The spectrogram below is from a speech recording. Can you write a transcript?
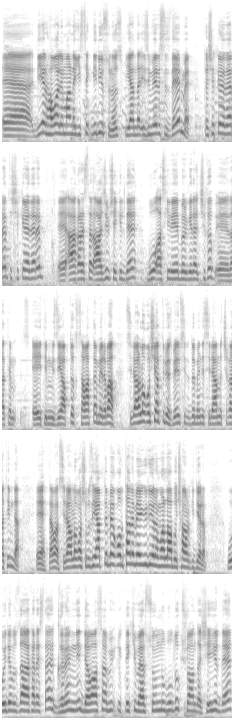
e, diğer havalimanına gitsek ne diyorsunuz? Bir yandan izin verirsiniz değil mi? Teşekkür ederim, teşekkür ederim. Ee, arkadaşlar acil bir şekilde bu askeri bölgeden çıkıp e, zaten eğitimimizi yaptık. Sabahtan beri bak silahlı koşu yaptırıyoruz. Benim silah, dur ben de silahımı çıkartayım da. Eh tamam silahlı koşumuzu yaptım ben komutanım ben gidiyorum. Vallahi bu çağır gidiyorum. Bu videomuzda arkadaşlar Granny'nin devasa büyüklükteki versiyonunu bulduk. Şu anda şehirde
